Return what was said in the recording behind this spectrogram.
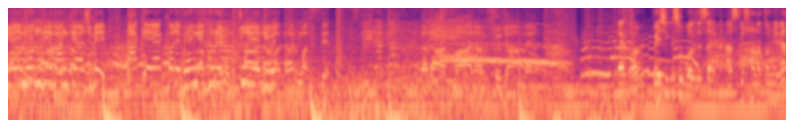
যে মন্দির ভাঙতে আসবে তাকে একবারে ভেঙে ঘুরে দিবে। দেখো, আমি বেশি কিছু বলতে চাই না। আজকে সনাতনীরা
